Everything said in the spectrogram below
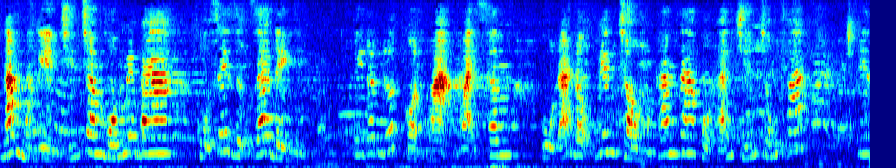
Năm 1943 cụ xây dựng gia đình. Khi đất nước còn họa ngoại xâm, cụ đã động viên chồng tham gia cuộc kháng chiến chống pháp. Khi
